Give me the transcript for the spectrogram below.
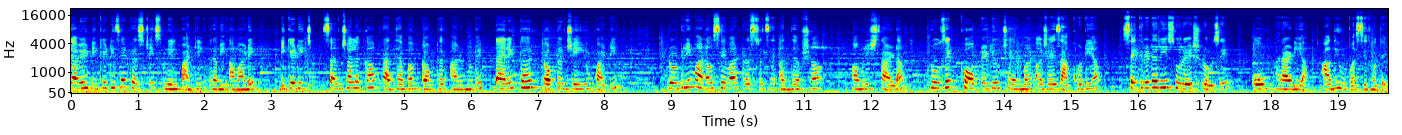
यावेळी डीकेटीचे ट्रस्टी सुनील पाटील रवी आवाडे डीकेटी संचालका प्राध्यापक doctor Admude director doctor J U Patil Rotary Manav Seva ट्रस्टचे अध्यक्ष Amrish Sarda project cooperative chairman Ajay Jakhotia secretary Suresh Roje Om Bharadia आदी उपस्थित होते.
